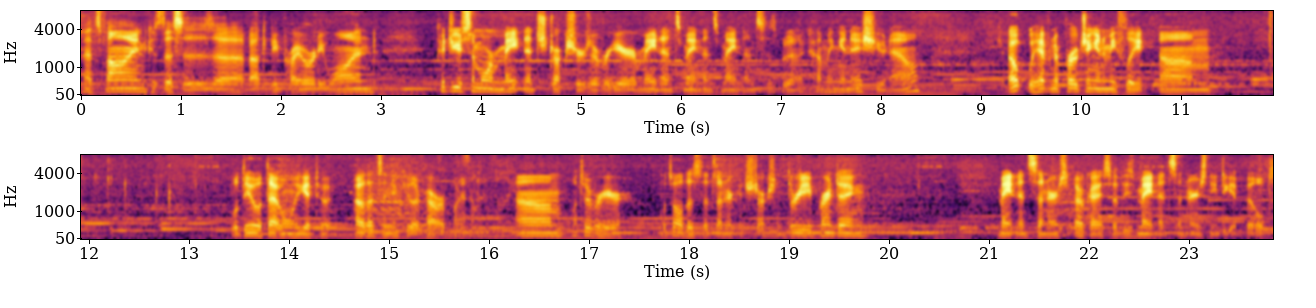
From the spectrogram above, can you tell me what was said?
That's fine, because this is uh, about to be priority one. Could use some more maintenance structures over here. Maintenance, maintenance, maintenance is becoming an issue now. Oh, we have an approaching enemy fleet. Um, we'll deal with that when we get to it. Oh, that's a nuclear power plant. Um, what's over here? What's all this that's under construction? 3D printing. Maintenance centers. Okay, so these maintenance centers need to get built.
